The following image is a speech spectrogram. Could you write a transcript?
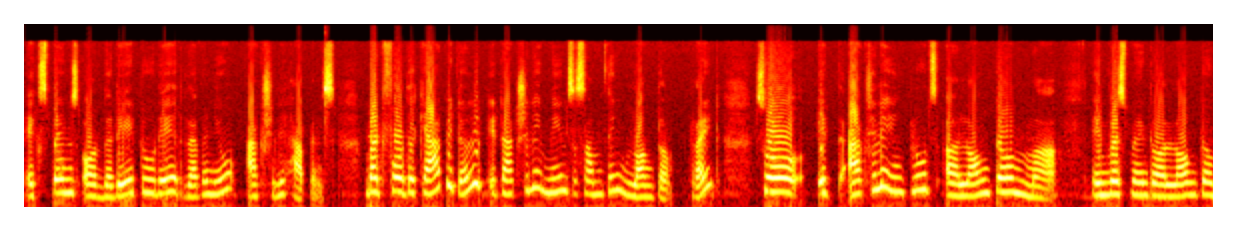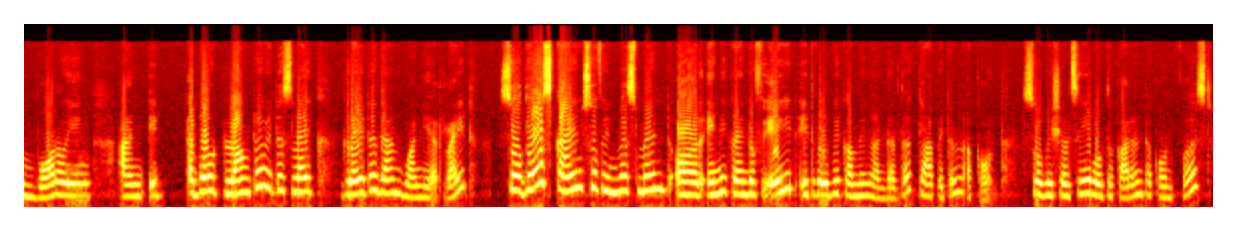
expense or the day to day revenue actually happens. But for the capital it actually means something long term, right? So it actually includes a long term uh, investment or long term borrowing and it about long term it is like greater than one year right? So those kinds of investment or any kind of aid it will be coming under the capital account. So we shall see about the current account first.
